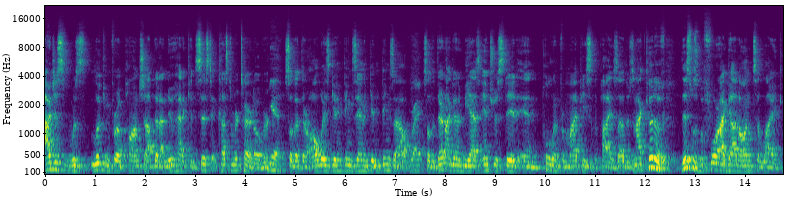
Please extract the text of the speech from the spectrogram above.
I just was looking for a pawn shop that I knew had a consistent customer turnover. Yeah. So that they're always getting things in and getting things out. Right. So that they're not going to be as interested in pulling from my piece of the pie as others. And I could have, this was before I got on to like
